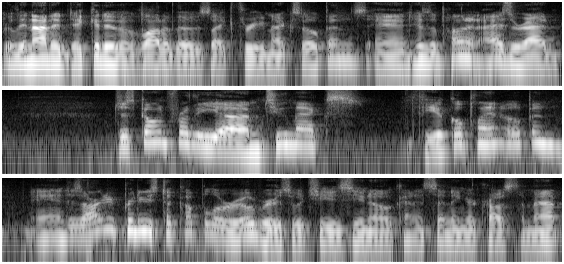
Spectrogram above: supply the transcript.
really not indicative of a lot of those like three mex opens. And his opponent Izirayd just going for the um, two mex vehicle plant open and has already produced a couple of rovers, which he's you know kind of sending across the map.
